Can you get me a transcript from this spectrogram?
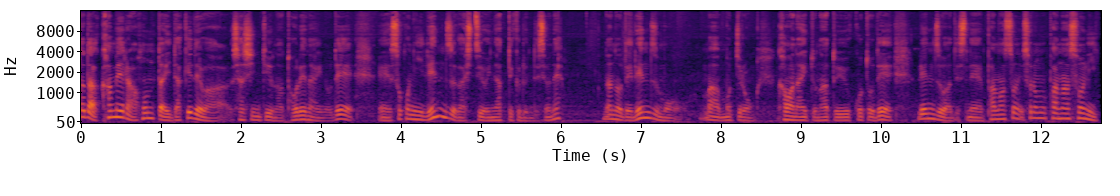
ただカメラ本体だけでは写真っていうのは撮れないので、えー、そこにレンズが必要になってくるんですよね。なのでレンズもまあもちろん買わないとなということで、レンズはですね、パナソニそれもパナソニッ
